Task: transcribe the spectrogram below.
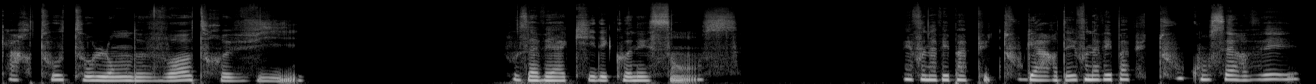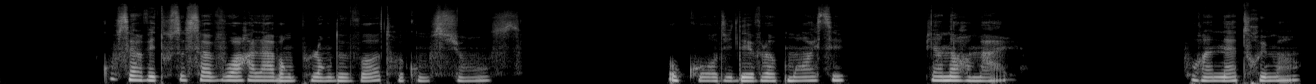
Car tout au long de votre vie, vous avez acquis des connaissances mais vous n'avez pas pu tout garder, vous n'avez pas pu tout conserver. Conserver tout ce savoir à l'avant-plan de votre conscience au cours du développement et c'est bien normal pour un être humain.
